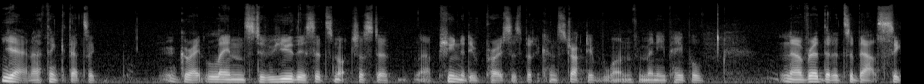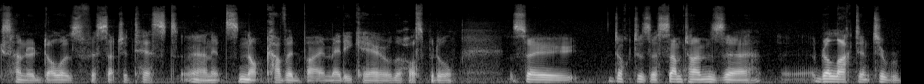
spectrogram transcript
Yeah, and I think that's a great lens to view this. It's not just a, a punitive process, but a constructive one for many people. Now, I've read that it's about $600 for such a test, and it's not covered by Medicare or the hospital. So, doctors are sometimes uh, reluctant to re-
